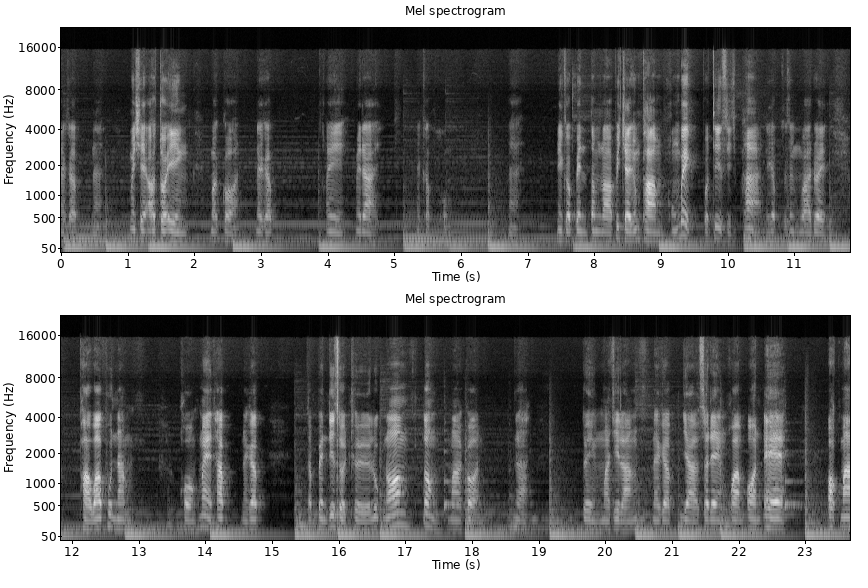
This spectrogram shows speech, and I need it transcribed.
นะครับนะไม่ใช่เอาตัวเองมาก่อนนะครับไม่ไม่ได้นะครับผมนะนี่ก็เป็นตำราพิจัยสงครามของเบกบทที่ 45 นะครับซึ่งว่าด้วยภาวะผู้นำของแม่ทัพนะครับจำเป็นที่สุดคือลูกน้องต้องมาก่อนนะตัวเองมาทีหลังนะครับ อย่าแสดงความอ่อนแอออกมา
